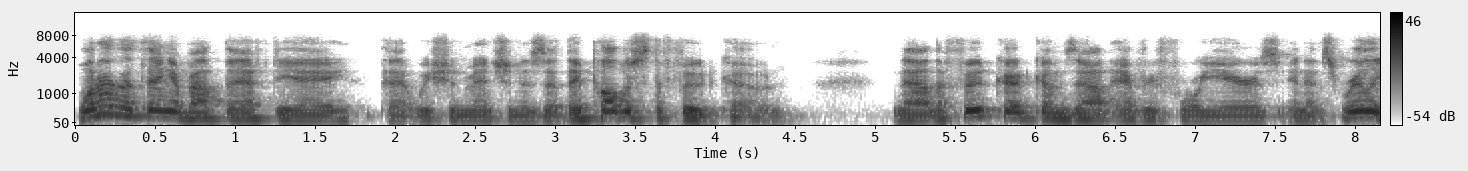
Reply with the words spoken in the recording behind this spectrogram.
One other thing about the FDA that we should mention is that they publish the food code. Now, the food code comes out every four years, and it's really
